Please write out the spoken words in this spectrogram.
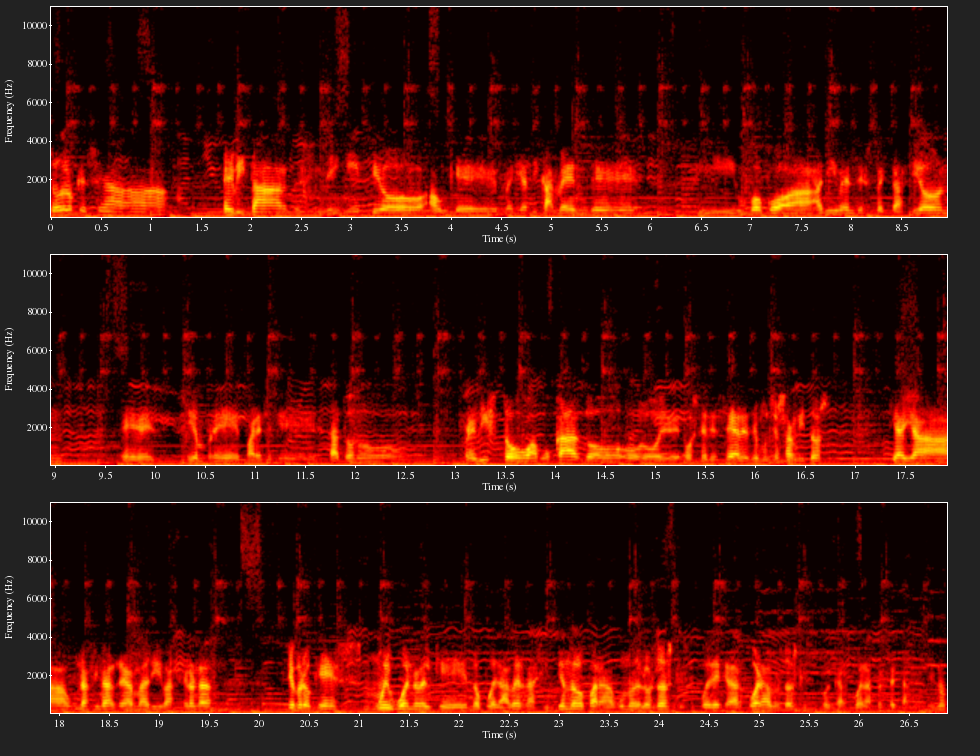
Todo lo que sea evitar de inicio, aunque mediáticamente y un poco a, a nivel de expectación, eh, siempre parece que está todo previsto o abocado o, se desea desde muchos ámbitos que haya una final Real Madrid-Barcelona. Yo creo que es muy bueno el que no pueda haberla, sintiéndolo para alguno de los dos que se puede quedar fuera, los dos que se pueden quedar fuera perfectamente, ¿no?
